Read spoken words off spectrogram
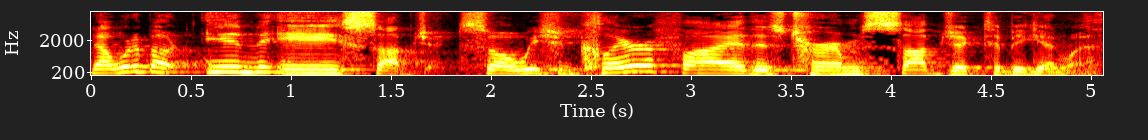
Now, what about in a subject? So we should clarify this term subject to begin with.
